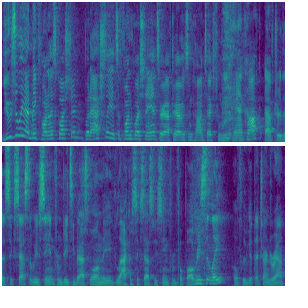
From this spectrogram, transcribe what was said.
Usually I'd make fun of this question, but actually it's a fun question to answer after having some context from Luke Hancock after the success that we've seen from VT basketball and the lack of success we've seen from football recently. Hopefully we get that turned around.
